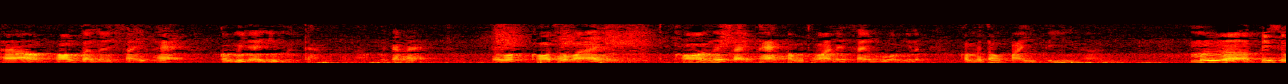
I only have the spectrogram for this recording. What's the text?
ข้าวพร้อมกับในใสแพะก็มีในนี้เหมือนกันเหมือนกันแหละแล้วว่าขอถวาย ขอในใสแพะก็มาถวายในใสบวกนี่แหละก็ไม่ต้องไปตีนท่านเมื่อพิสุ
